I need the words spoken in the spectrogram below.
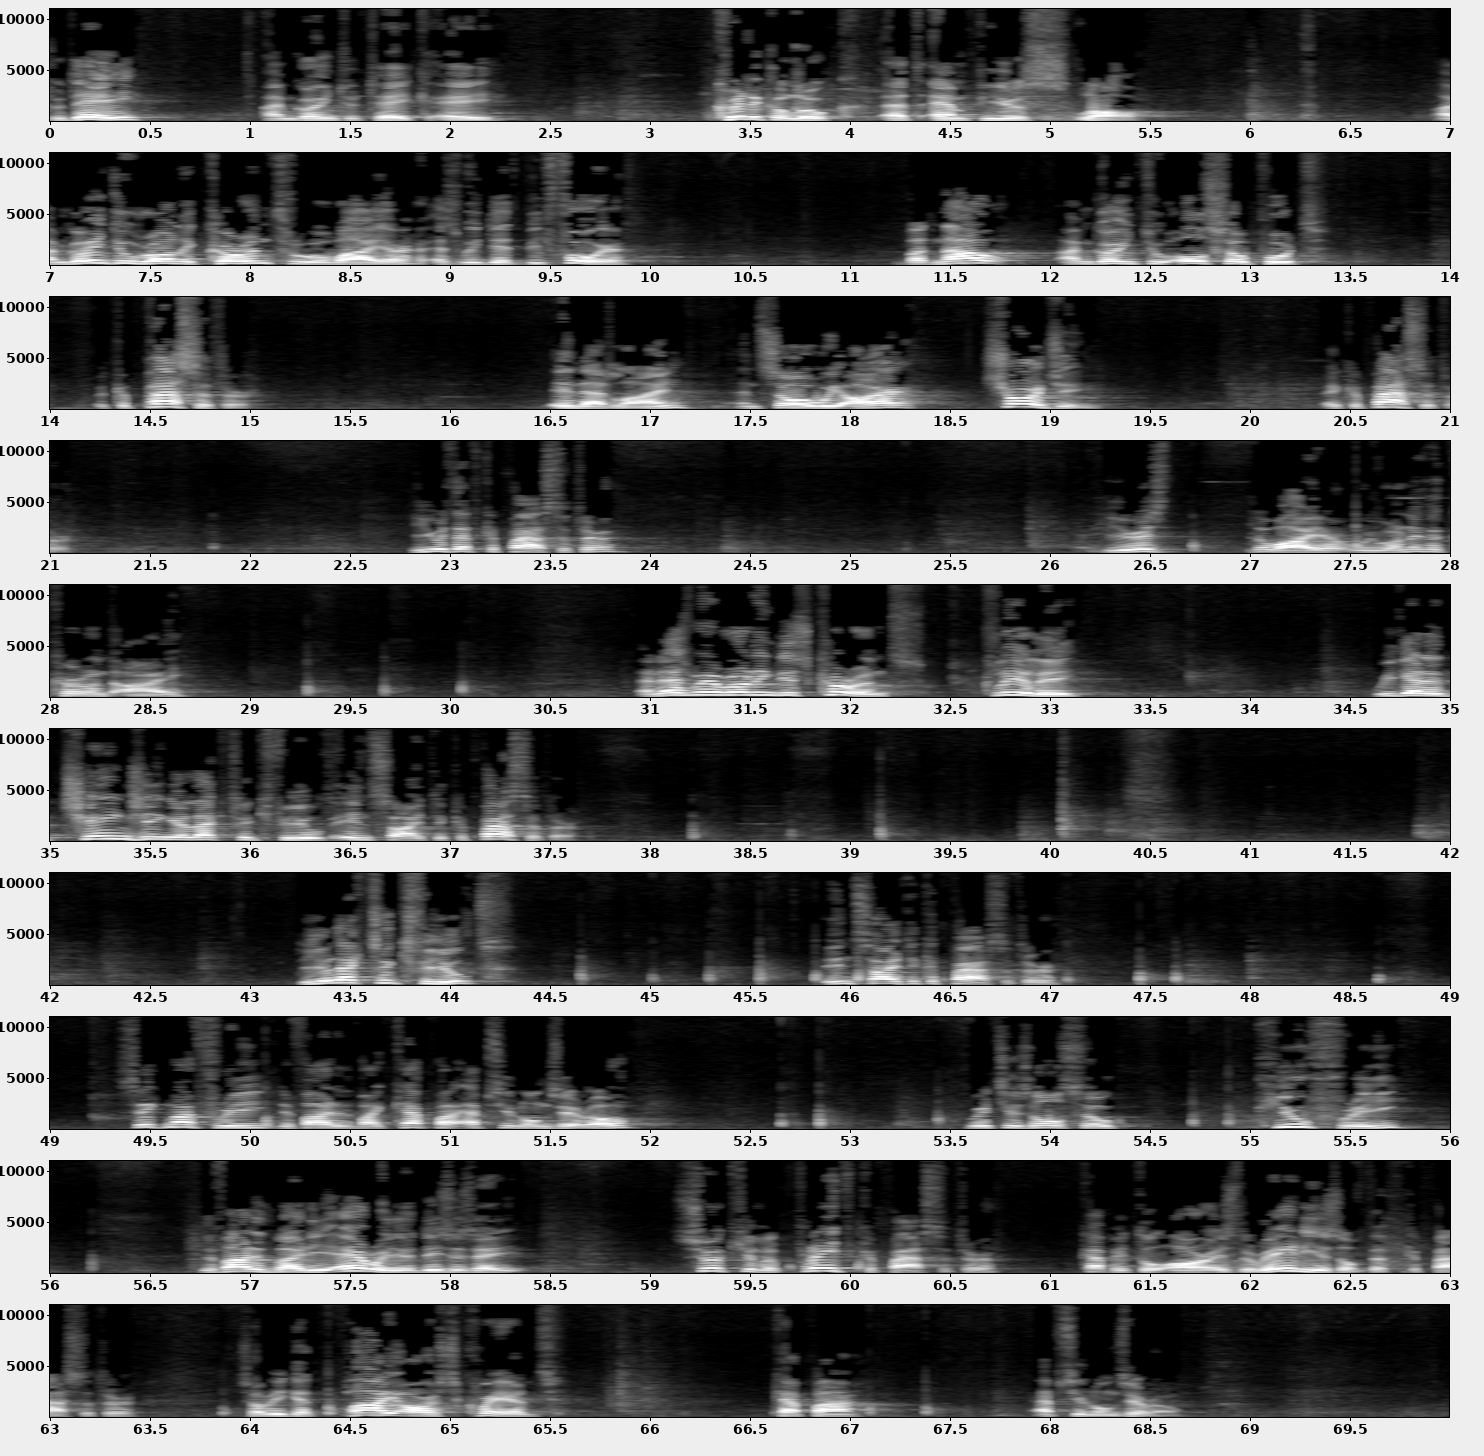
Today, I'm going to take a critical look at Ampere's law. I'm going to run a current through a wire, as we did before, but now I'm going to also put a capacitor in that line, and so we are charging a capacitor. Here's that capacitor. Here's the wire, we're running a current I. And as we're running this current, clearly, we get a changing electric field inside the capacitor. The electric field inside the capacitor, sigma free divided by kappa epsilon zero, which is also Q free divided by the area, this is a circular plate capacitor, capital R is the radius of that capacitor, so we get pi r squared kappa epsilon zero.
